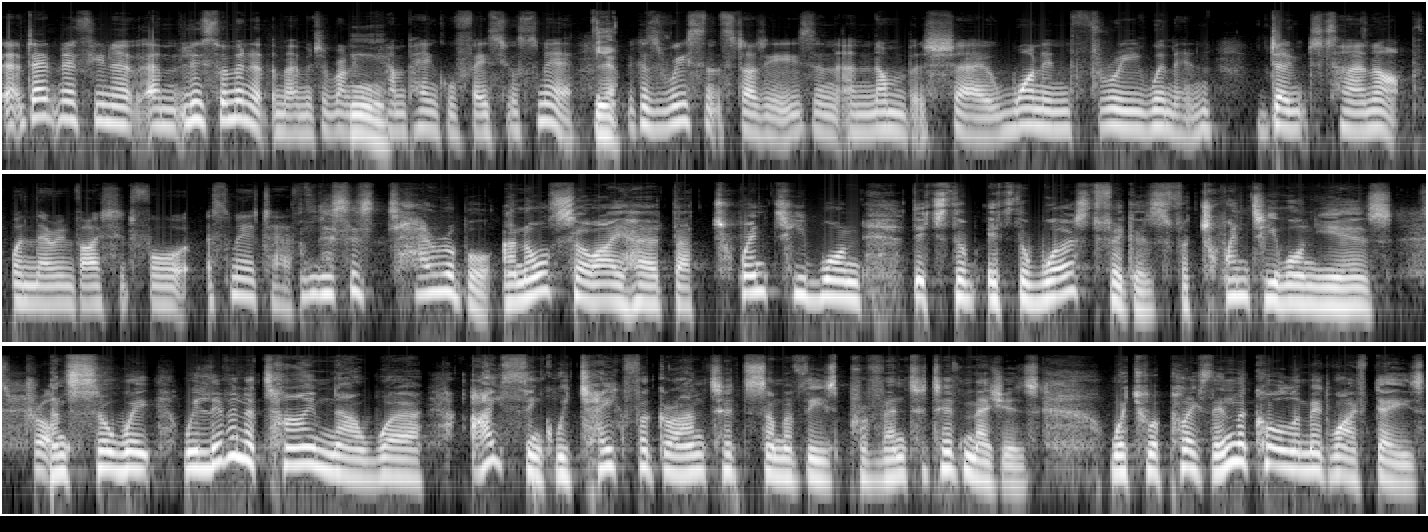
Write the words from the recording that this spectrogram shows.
I, don't know if you know, um, Loose Women at the moment are running mm. a campaign called Face Your Smear. Yeah. Because recent studies and, and numbers show one in three women don't turn up when they're invited for a smear test. And this is terrible. And also, I heard that 21, it's the, it's the worst figures for 21 years. And so we, we live live in a time now where I think we take for granted some of these preventative measures which were placed in the Call the Midwife days.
